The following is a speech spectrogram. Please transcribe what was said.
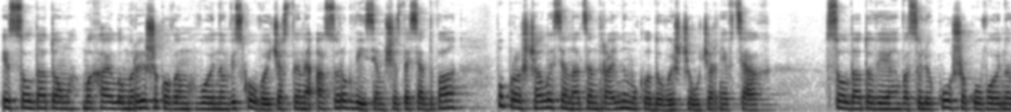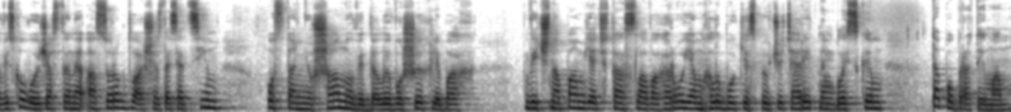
Із солдатом Михайлом Ришиковим, воїном військової частини А 4862 попрощалися на центральному кладовищі у Чернівцях. Солдатові Василю Кошику, воїну військової частини А 4267 останню шану віддали в Ошихлібах. Вічна пам'ять та слава героям, глибокі співчуття рідним, близьким та побратимам.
